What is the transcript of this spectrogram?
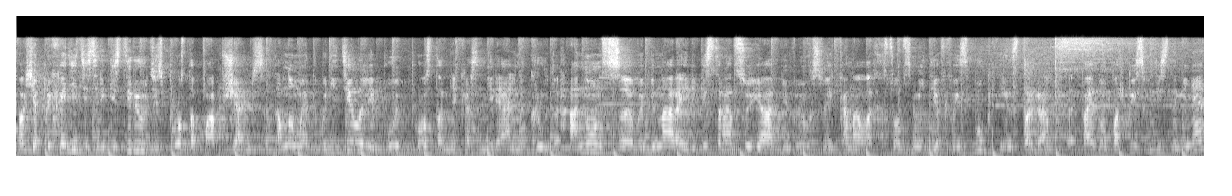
Вообще, приходите, зарегистрируйтесь, просто пообщаемся. Давно мы этого не делали, будет просто, мне кажется, нереально круто. Анонс э, вебинара и регистрацию я объявлю в своих каналах соцмедиа Facebook и Instagram. Поэтому подписывайтесь на меня,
